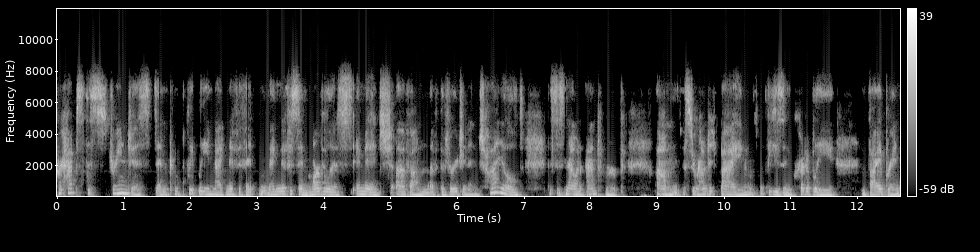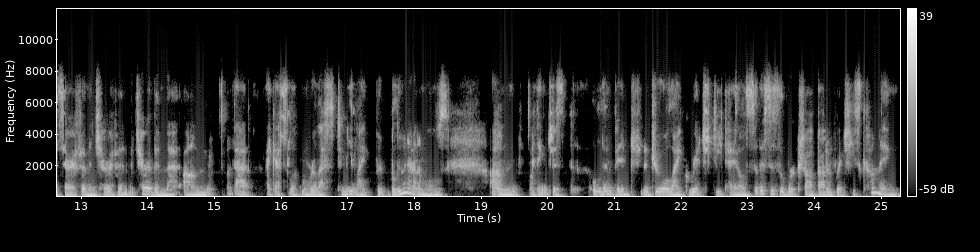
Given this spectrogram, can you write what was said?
Perhaps the strangest and completely magnificent, magnificent, marvelous image of, um, of the Virgin and Child. This is now in Antwerp, um, surrounded by these incredibly vibrant seraphim and cherubim, cherubim that um, that I guess look more or less to me like balloon animals. Um, I think just limpid, jewel-like, rich details. So this is the workshop out of which he's coming.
